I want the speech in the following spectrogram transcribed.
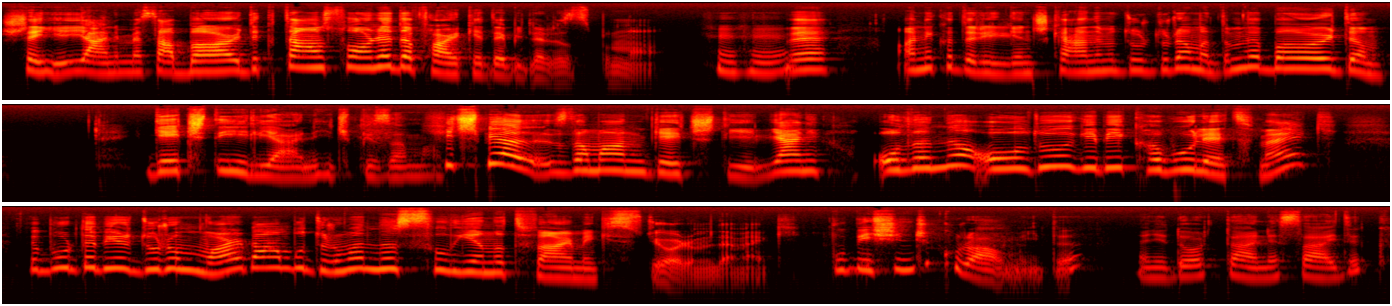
şeyi yani mesela bağırdıktan sonra da fark edebiliriz bunu. Hı hı. Ve "Aa, ne kadar ilginç kendimi durduramadım ve bağırdım. Geç değil yani hiçbir zaman. Hiçbir zaman geç değil. Yani olanı olduğu gibi kabul etmek ve burada bir durum var. Ben bu duruma nasıl yanıt vermek istiyorum demek. Bu beşinci kural mıydı? Hani dört tane saydık.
